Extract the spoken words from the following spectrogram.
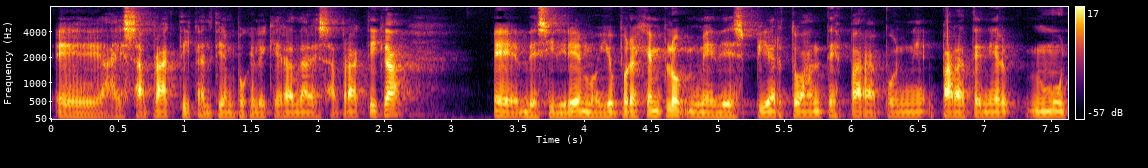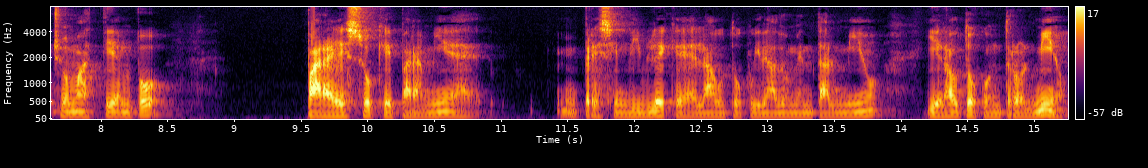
eh, a esa práctica, el tiempo que le quiera dar a esa práctica, eh, decidiremos. Yo, por ejemplo, me despierto antes para, poner- para tener mucho más tiempo para eso que para mí es imprescindible, que es el autocuidado mental mío y el autocontrol mío.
